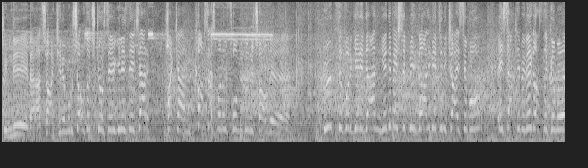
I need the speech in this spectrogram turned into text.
Şimdi Berat Şakir'in vuruşu avuta çıkıyor sevgili izleyiciler. Hakem karşılaşmanın son düdüğünü çaldı. 3-0 geriden 7-5'lik bir galibiyetin hikayesi bu. Esertepe Vegas takımı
